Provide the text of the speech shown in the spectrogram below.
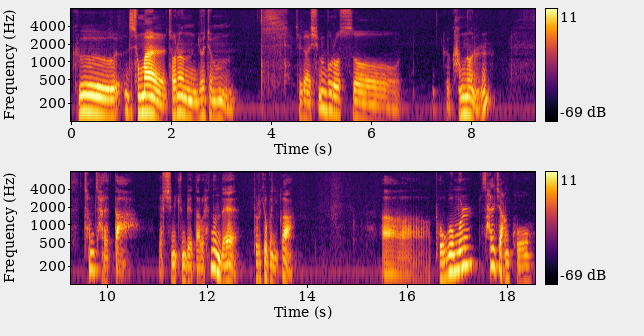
그 이제 정말 저는 요즘 제가 신부로서 그 강론을 참 잘했다 열심히 준비했다고 했는데 돌이켜 보니까 아 복음을 살지 않고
